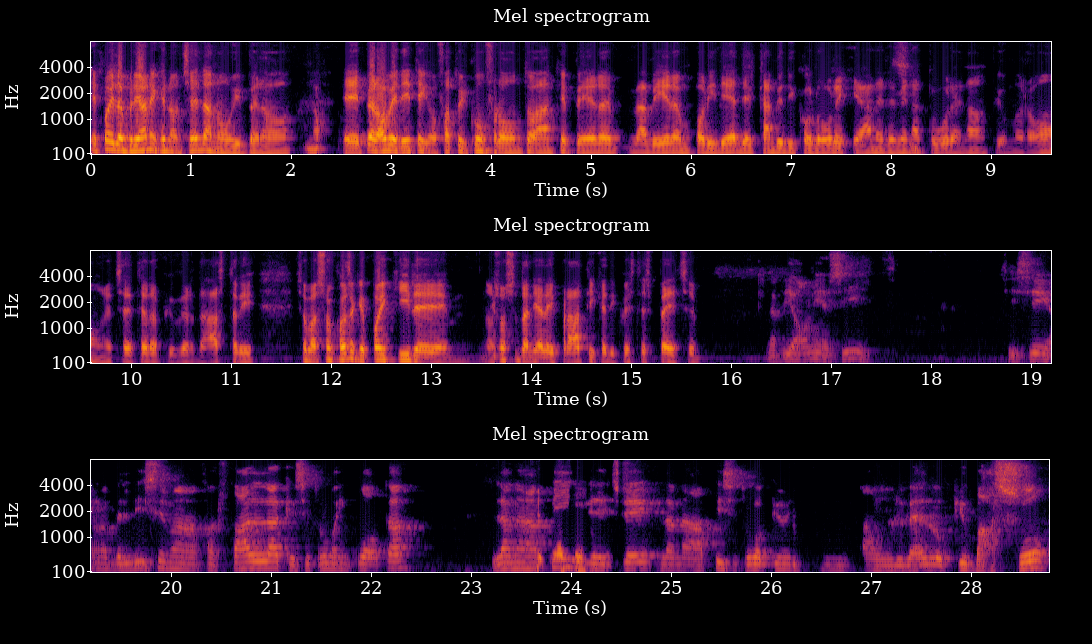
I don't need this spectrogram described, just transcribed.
E poi la Brione che non c'è da noi però, No. Eh, però vedete che ho fatto il confronto anche per avere un po' l'idea del cambio di colore che ha nelle Sì. venature, no? più marron, eccetera, più verdastri. Insomma, sono cose che poi chi le... Non so se Daniele hai pratica di queste specie. La Bionia, sì. Sì, sì, è una bellissima farfalla che si trova in quota. La Napi Esatto. invece, la Napi si trova più in- a un livello più basso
